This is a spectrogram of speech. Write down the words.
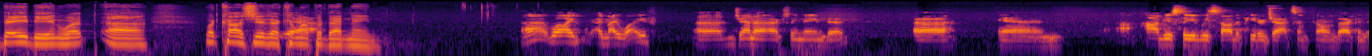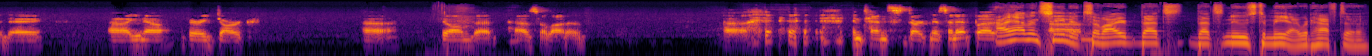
baby, and what uh, what caused you to come up with that name? Uh, well, I, I, my wife uh, Jenna actually named it, uh, and obviously we saw the Peter Jackson film back in the day. Uh, you know, very dark uh, film that has a lot of uh, intense darkness in it. But I haven't seen Um, it, so I that's that's news to me. I would have to.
